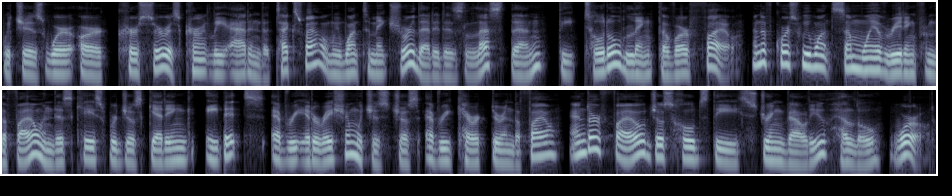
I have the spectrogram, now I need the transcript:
which is where our cursor is currently at in the text file, and we want to make sure that it is less than the total length of our file. And of course, we want some way of reading from the file. In this case, we're just getting 8 bits every iteration, which is just every character in the file. And our file just holds the string value hello world.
